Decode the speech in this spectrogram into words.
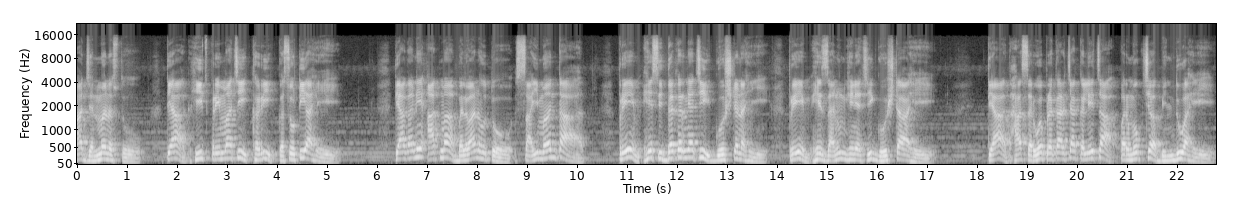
हा जन्म नसतो. त्याग हीच प्रेमाची खरी कसोटी आहे. त्यागाने आत्मा बलवान होतो साई म्हणतात. प्रेम हे सिद्ध करण्याची गोष्ट नाही. प्रेम हे जाणून घेण्याची गोष्ट आहे. त्याग हा सर्व प्रकारच्या कलेचा परमोक्ष बिंदू आहे.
